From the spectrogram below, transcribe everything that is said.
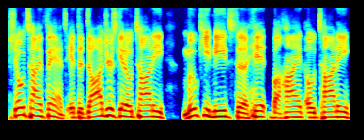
Showtime fans, if the Dodgers get Ohtani, Mookie needs to hit behind Ohtani.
